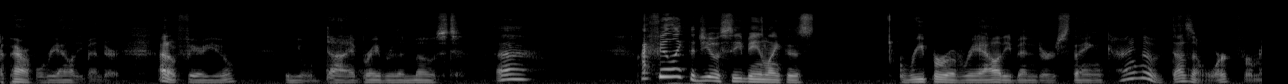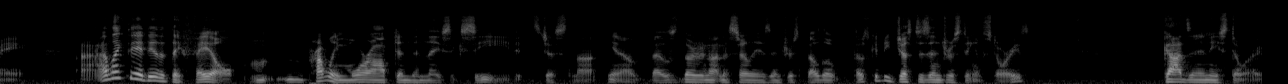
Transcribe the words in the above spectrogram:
A powerful reality bender. I don't fear you. Then you will die braver than most. Uh, I feel like the GOC being like this Reaper of reality benders thing kind of doesn't work for me. I like the idea that they fail probably more often than they succeed. It's just not, you know, those those are not necessarily as interesting. Although those could be just as interesting of stories. Gods in any story.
